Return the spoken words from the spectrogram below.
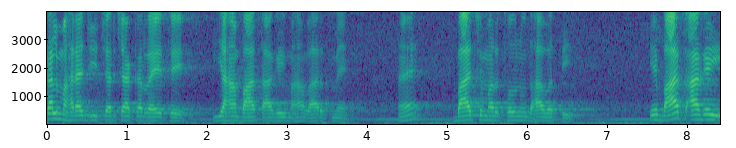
कल महाराज जी चर्चा कर रहे थे, यहाँ बात आ गई महाभारत में, है? बाचमर्थोनुधावती ये बात आ गई,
